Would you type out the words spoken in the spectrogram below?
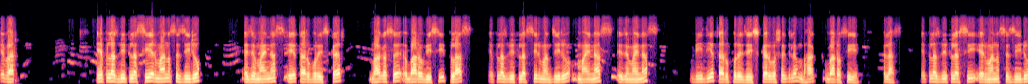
এবার A plus B plus C এর মান আছে জিরো এই যে মাইনাস এ তার উপরে স্কয়ার ভাগ আছে বারো B C plus A plus B plus সির মান জিরো মাইনাস এই যে মাইনাস বি দিয়ে তার উপরে যে স্কয়ার বসাই দিলাম, ভাগ বারো C A plus A plus B plus C এর মান আছে জিরো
